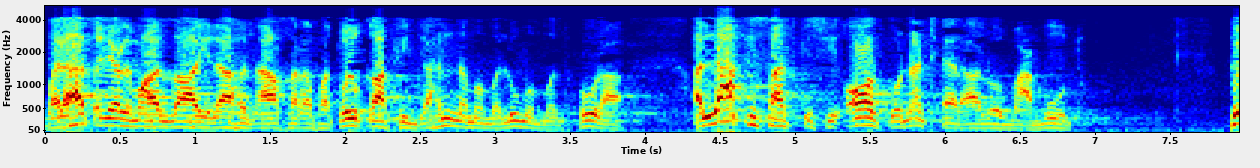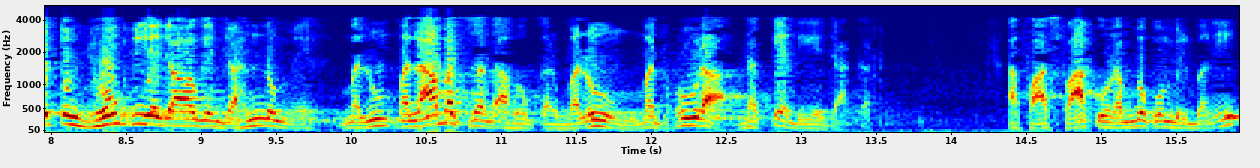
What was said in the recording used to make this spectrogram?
ولا تجال ماللہ الہ آخر فت القافی جہنم ملوم مدحورا۔ اللہ کے ساتھ کسی اور کو نہ ٹھہرا لو معبود۔ پھر تم جھونک دیے جاؤ گے جہنم میں۔ ملامت زدہ ہو کر ملوم مدہورا دھکے دیے جا کر۔ افاس فاق رب کو مل بنی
